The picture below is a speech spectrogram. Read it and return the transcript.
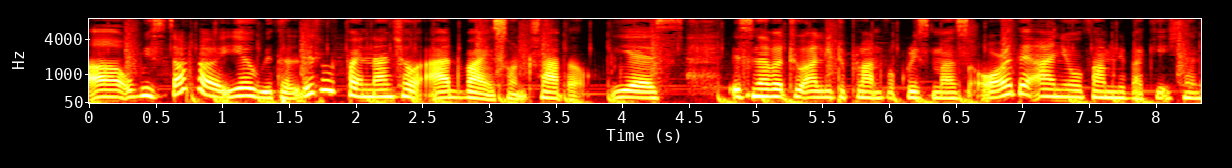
Uh, we start our year with a little financial advice on travel. Yes, it's never too early to plan for Christmas or the annual family vacation.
